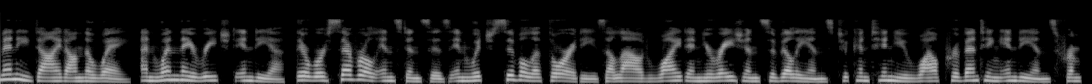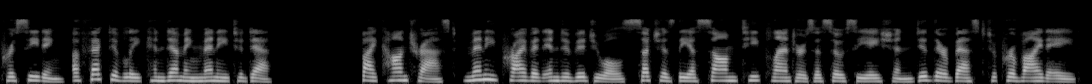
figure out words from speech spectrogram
Many died on the way, and when they reached India, there were several instances in which civil authorities allowed white and Eurasian civilians to continue while preventing Indians from proceeding, effectively condemning many to death. By contrast, many private individuals such as the Assam Tea Planters Association did their best to provide aid.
